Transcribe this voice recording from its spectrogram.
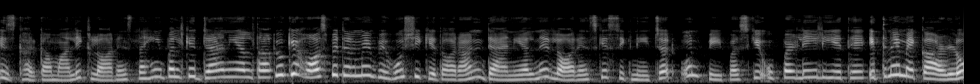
इस घर का मालिक लॉरेंस नहीं, बल्कि डैनियल था। क्योंकि हॉस्पिटल में बेहोशी के दौरान डैनियल ने लॉरेंस के सिग्नेचर उन पेपर्स के ऊपर ले लिए थे। इतने में कार्लो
